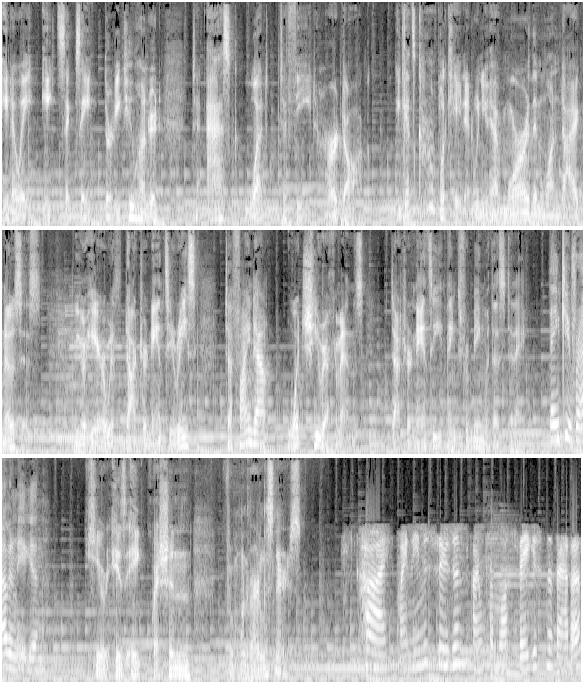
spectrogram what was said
808 868 3200, to ask what to feed her dog. It gets complicated when you have more than one diagnosis. We are here with Dr. Nancy Reese to find out what she recommends. Dr. Nancy, thanks for being with us today. Thank you for having me again. Here is a question from one of our listeners. Hi, my name is Susan. I'm from Las Vegas, Nevada.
